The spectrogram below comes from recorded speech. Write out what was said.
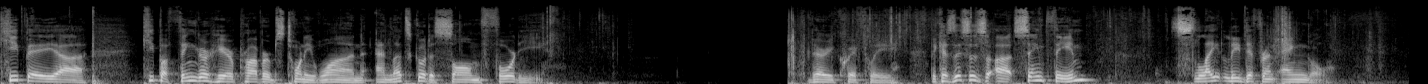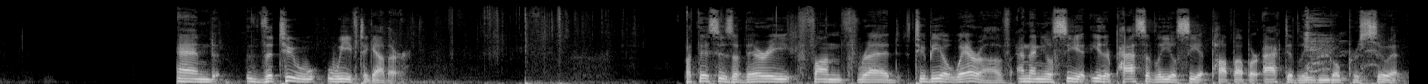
keep a uh, keep a finger here, Proverbs 21, and let's go to Psalm 40 very quickly because this is uh, same theme, slightly different angle, and the two weave together. But this is a very fun thread to be aware of, and then you'll see it either passively, you'll see it pop up, or actively, you can go pursue it.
